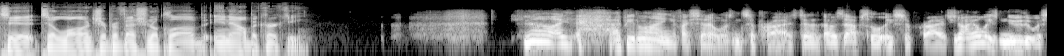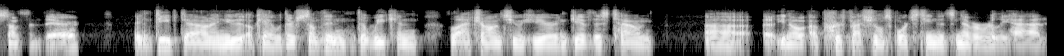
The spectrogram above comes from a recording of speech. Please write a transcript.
to to launch a professional club in Albuquerque. You know, I I'd be lying if I said I wasn't surprised. I, I was absolutely surprised. You know, I always knew there was something there, and deep down, I knew okay, well, there's something that we can latch onto here and give this town uh, you know, a professional sports team that's never really had.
